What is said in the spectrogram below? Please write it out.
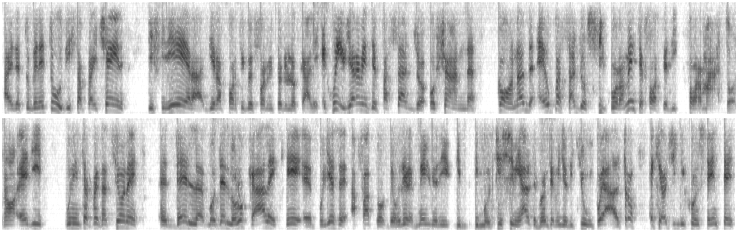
hai detto bene tu, di supply chain, di filiera, di rapporti con i fornitori locali. E qui chiaramente il passaggio Ocean-Conad è un passaggio sicuramente forte di formato, no? è di un'interpretazione eh, del modello locale che eh, Pugliese ha fatto, devo dire, meglio di, di, di, moltissimi altri, probabilmente meglio di chiunque altro, e che oggi gli consente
